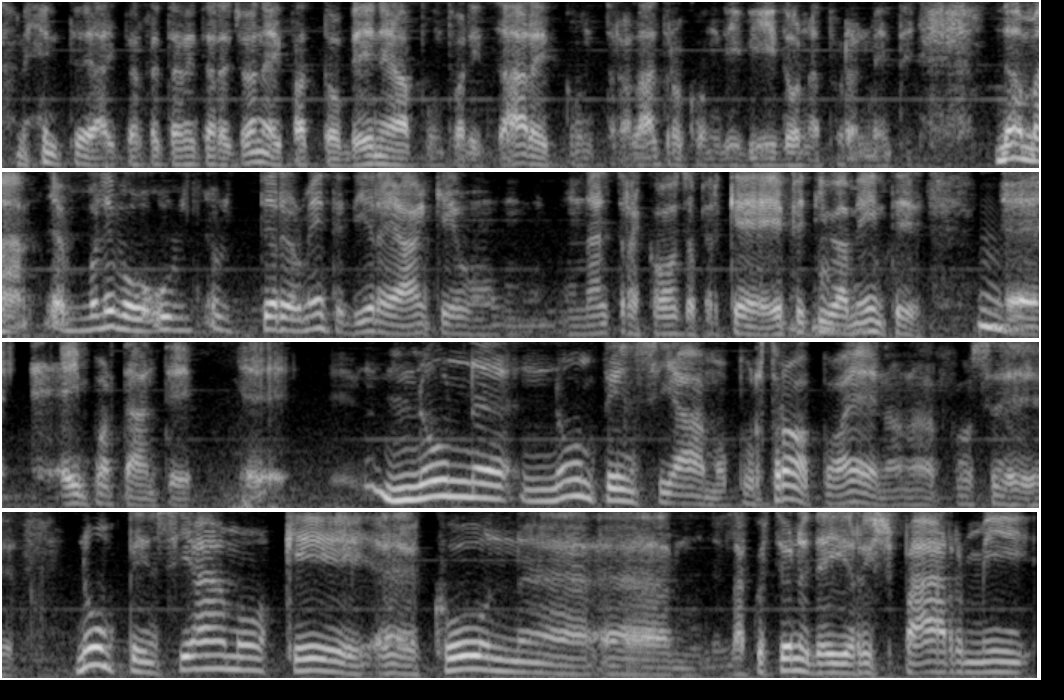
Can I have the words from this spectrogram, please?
perfettamente, hai perfettamente ragione, hai fatto bene a puntualizzare, con, tra l'altro condivido naturalmente. No, ma eh, volevo ulteriormente dire anche un, un'altra cosa perché effettivamente mm. eh, è importante. Eh, non, non, pensiamo, purtroppo, eh, non, forse, non pensiamo che eh, con eh, la questione dei risparmi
